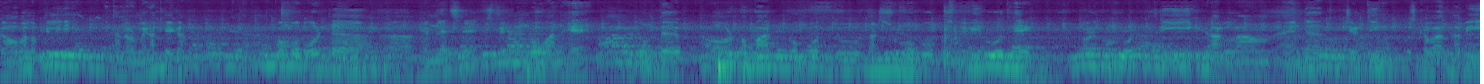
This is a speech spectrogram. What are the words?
गाँव वालों के लिए ईटानगर में रखेगा। कॉम्बो बहुत हेमलेट्स है, इसमें कॉम्बो वन है और पपा कॉम्बो टू तत्सुमोगो उसमें भी बहुत है, और कॉम्बो थ्री, रागलाम एंड जिर्दिन उसके बाद अभी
